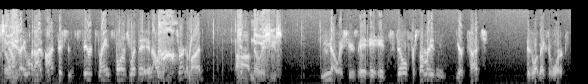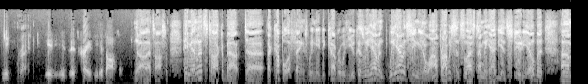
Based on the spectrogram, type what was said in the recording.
So and I'll tell you what, I, I fished in serious rainstorms with it, and I was a concern of mine. Um, no issues. no issues. It, it, it's still, for some reason, your touch is what makes it work. You, Right. it, it, it's crazy. It's awesome. No, that's awesome. Hey man, let's talk about uh, a couple of things we need to cover with you because we haven't we haven't seen you in a while, probably since the last time we had you in studio. But um,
